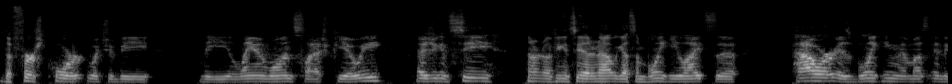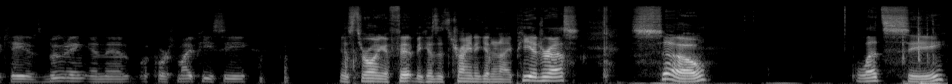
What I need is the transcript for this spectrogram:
the first port, which would be the LAN 1 slash PoE. As you can see, I don't know if you can see that or not, we got some blinky lights. The power is blinking, that must indicate it's booting, and then, of course, my PC is throwing a fit because it's trying to get an IP address. So, let's see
